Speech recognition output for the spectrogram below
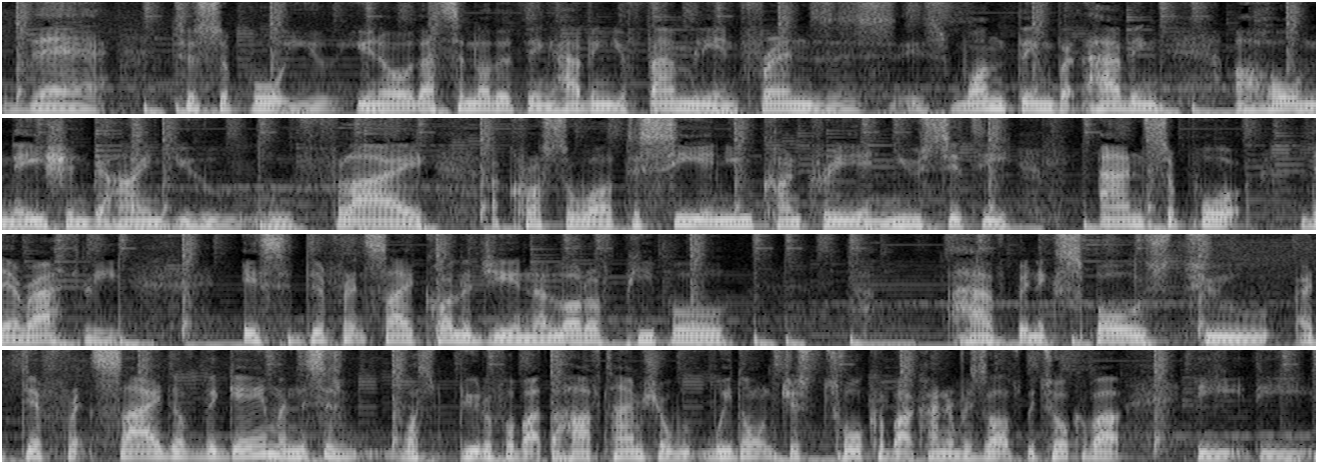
there to support you. You know, that's another thing. Having your family and friends is, is one thing, but having a whole nation behind you who, who fly across the world to see a new country, a new city, and support their athlete, it's a different psychology. And a lot of people have been exposed to a different side of the game and this is what's beautiful about the halftime show we don't just talk about kind of results we talk about the the,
